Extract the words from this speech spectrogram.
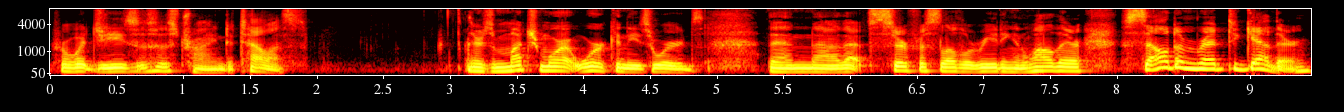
for what Jesus is trying to tell us. There's much more at work in these words than uh, that surface level reading, and while they're seldom read together,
